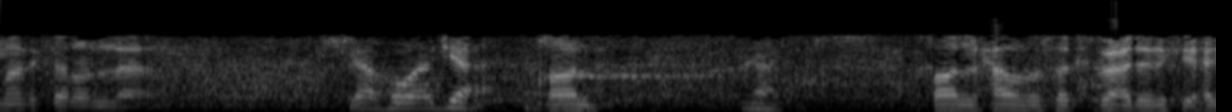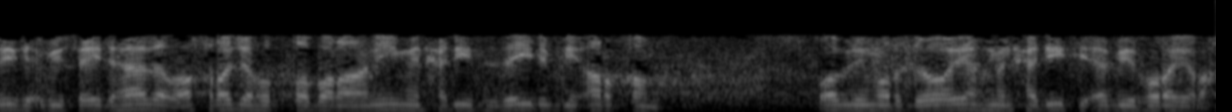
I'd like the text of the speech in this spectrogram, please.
ما ذكر ال هو جاء. قال. نعم. قال الحافظ الفتح بعد ذكر حديث أبي سعيد هذا وأخرجه الطبراني من حديث زيد بن أرقم وابن مردوية من حديث أبي هريرة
